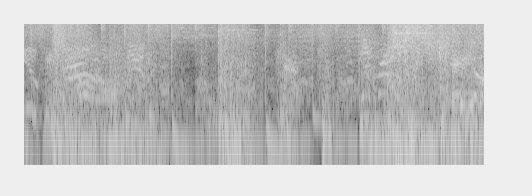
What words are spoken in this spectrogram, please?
You can total. KO!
